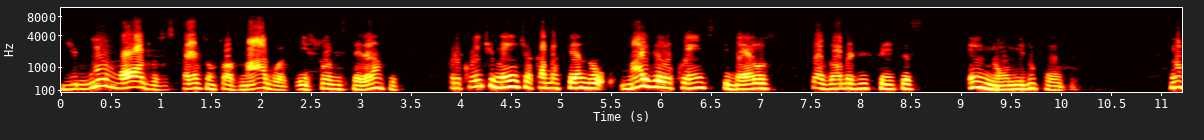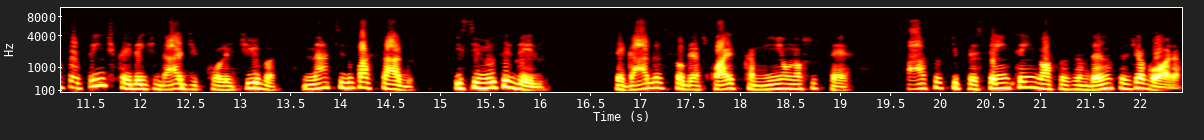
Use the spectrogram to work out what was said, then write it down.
de mil modos expressam suas mágoas e suas esperanças frequentemente acabam sendo mais eloquentes e belos que as obras escritas em nome do povo. Nossa autêntica identidade coletiva nasce do passado e se nutre dele, pegadas sobre as quais caminham nossos pés, passos que pressentem nossas andanças de agora,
